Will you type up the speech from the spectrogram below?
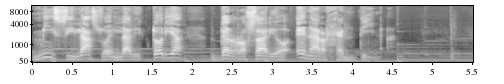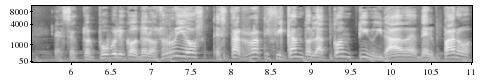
misilazo en la victoria de Rosario en Argentina. El sector público de los ríos está ratificando la continuidad del paro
